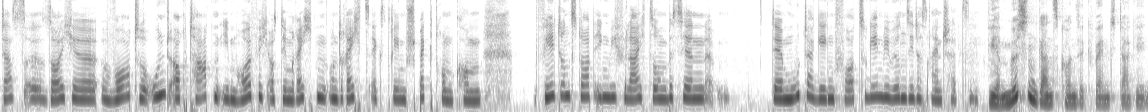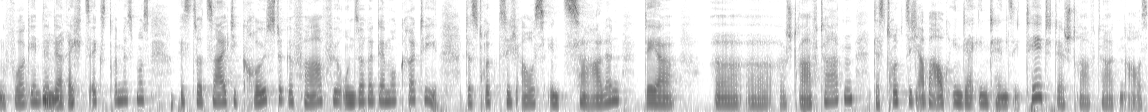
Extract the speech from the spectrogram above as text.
dass äh, solche Worte und auch Taten eben häufig aus dem rechten und rechtsextremen Spektrum kommen. Fehlt uns dort irgendwie vielleicht so ein bisschen der Mut dagegen vorzugehen? Wie würden Sie das einschätzen? Wir müssen ganz konsequent dagegen vorgehen, denn mhm. der Rechtsextremismus ist zurzeit die größte Gefahr für unsere Demokratie. Das drückt sich aus in Zahlen der äh, äh, Straftaten. Das drückt sich aber auch in der Intensität der Straftaten aus.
